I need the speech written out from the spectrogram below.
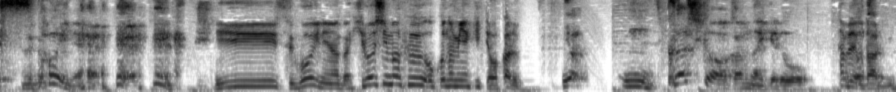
すごいね。えー、すごいね。なんか広島風お好み焼きってわかる？いや、うん、詳しくは分かんないけど、食べたことある？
